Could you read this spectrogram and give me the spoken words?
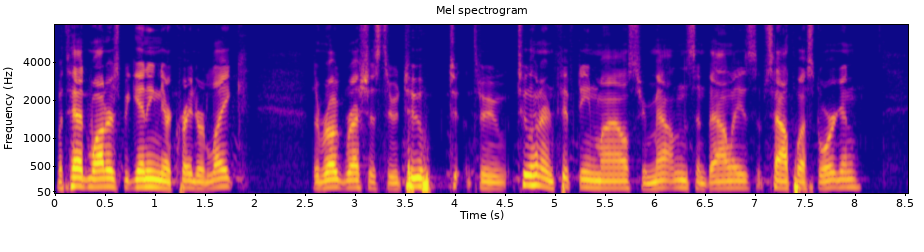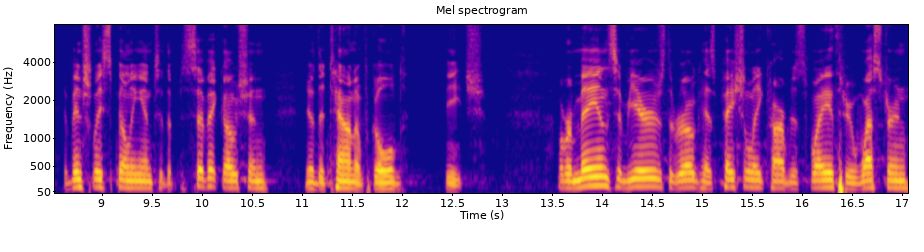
With headwaters beginning near Crater Lake, the Rogue rushes through, two, through 215 miles through mountains and valleys of southwest Oregon, eventually spilling into the Pacific Ocean near the town of Gold Beach. Over millions of years, the rogue has patiently carved its way through western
